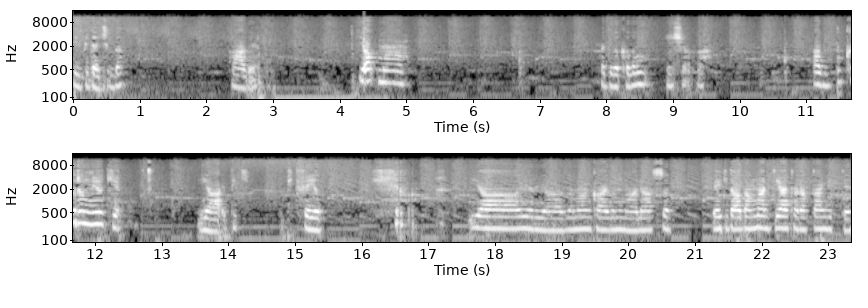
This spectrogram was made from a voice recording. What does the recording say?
Bir de açıldı. Abi. Yapma. Hadi bakalım inşallah. Abi bu kırılmıyor ki. Ya epic. Epic fail. ya hayır ya zaman kaybının alası. Belki de adamlar diğer taraftan gitti.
